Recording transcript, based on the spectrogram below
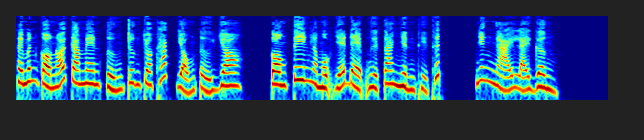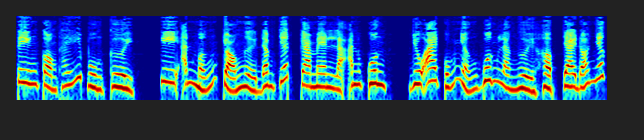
Thầy Minh còn nói Camen tượng trưng cho khát vọng tự do, còn Tiên là một vẻ đẹp người ta nhìn thì thích, nhưng ngại lại gần. Tiên còn thấy buồn cười khi anh Mẫn chọn người đâm chết Camen là anh Quân, dù ai cũng nhận Quân là người hợp giai đó nhất.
